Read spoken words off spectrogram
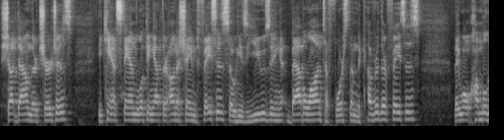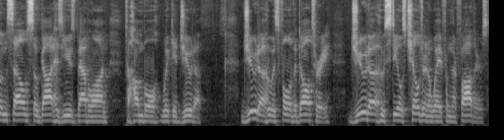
shut down their churches. He can't stand looking at their unashamed faces, so he's using Babylon to force them to cover their faces. They won't humble themselves, so God has used Babylon to humble wicked Judah. Judah, who is full of adultery. Judah, who steals children away from their fathers.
